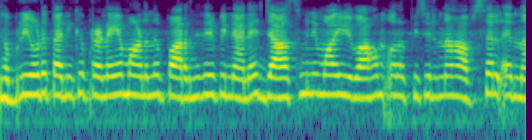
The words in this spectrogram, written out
ഗബ്രിയോട് തനിക്ക് പ്രണയമാണെന്ന് പറഞ്ഞതിന് പിന്നാലെ ജാസ്മിനുമായി വിവാഹം ഉറപ്പിച്ചിരുന്ന ഹഫ്സൽ എന്ന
